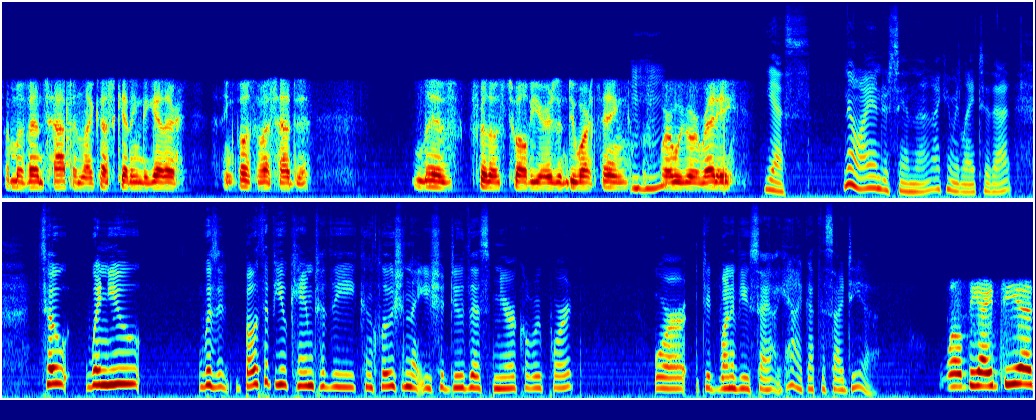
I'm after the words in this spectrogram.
some events happen, like us getting together. I think both of us had to live for those 12 years and do our thing Mhm. before we were ready. Yes. No, I understand that. I can relate to that. So when you, was it both of you came to the conclusion that you should do this miracle report? Or did one of you say, yeah, I got this idea? Well, the idea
